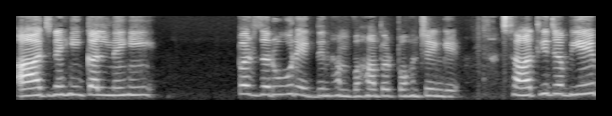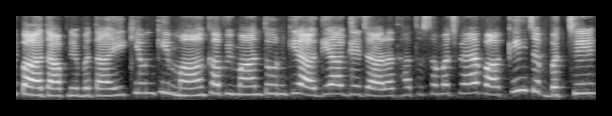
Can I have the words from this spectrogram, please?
आज नहीं, कल नहीं पर ज़रूर एक दिन हम वहाँ पर पहुँचेंगे। साथ ही जब ये बात आपने बताई कि उनकी माँ का विमान तो उनके आगे आगे जा रहा था तो समझ में आया वाकई जब बच्चे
